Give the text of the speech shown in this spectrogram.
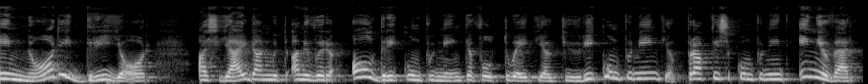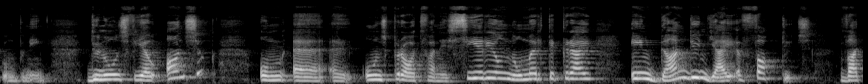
en na die 3 jaar as jy dan met ander woorde al drie komponente voltooi het, jou teorie komponent, jou praktiese komponent en jou werkkomponent, doen ons vir jou aansoek om 'n uh, uh, ons praat van 'n serial nommer te kry en dan doen jy 'n vaktoets wat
